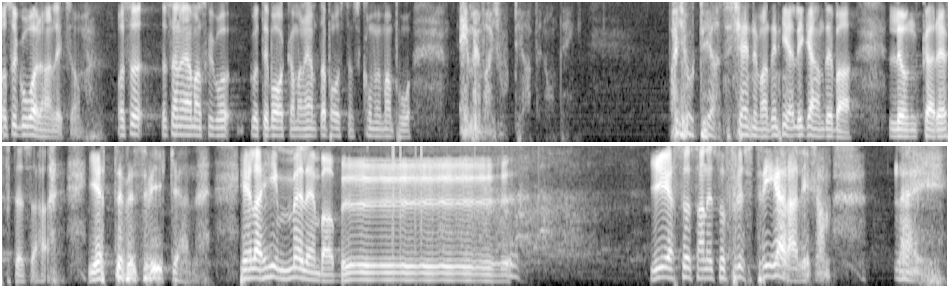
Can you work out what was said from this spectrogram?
Och så går han liksom. Och, så, och sen när man ska gå, gå tillbaka, man hämtar posten, så kommer man på, nej men vad gjorde jag för någonting? Vad gjorde jag? Så känner man den heliga ande bara lunkar efter så här. Jättebesviken. Hela himmelen bara bu. Jesus han är så frustrerad liksom. Nej,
